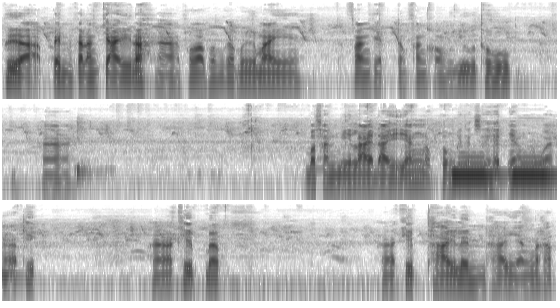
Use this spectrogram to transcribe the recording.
เพื่อเป็นกำลังใจเนาะอ่าเพราะว่าผมกับมือไม่ฟังเฮ็ดทางฟังของ YouTube อ่าบอทันมีรายได้อิหยังหรอกผมก็จะเสียเฮ็ดหยังผมว่าหาทิปหาคลิปแบบหาคลิปท้ายเลนท้ายหยังนะครับ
